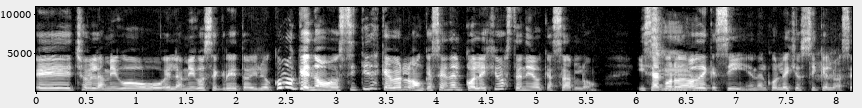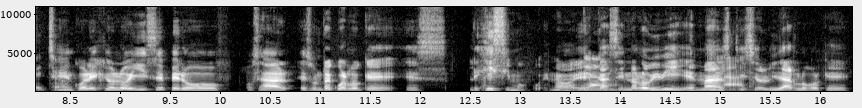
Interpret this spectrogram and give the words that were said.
he hecho el amigo, el amigo secreto. Y le digo, ¿cómo que no? Sí tienes que verlo, aunque sea en el colegio, has tenido que hacerlo. Y se ha acordado Sí. de que sí, en el colegio sí que lo has hecho. En el colegio lo hice, pero, o sea, es un recuerdo que es lejísimo, pues, ¿no? Es Ya. casi no lo viví. Es más, Claro. quise olvidarlo porque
